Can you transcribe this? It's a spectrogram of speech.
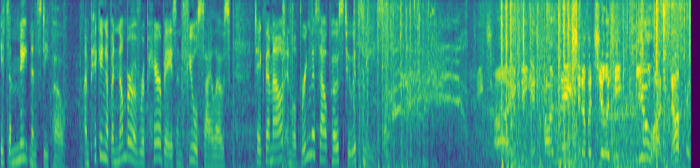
It's a maintenance depot. I'm picking up a number of repair bays and fuel silos. Take them out and we'll bring this outpost to its knees. I am the incarnation of agility. You are nothing.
